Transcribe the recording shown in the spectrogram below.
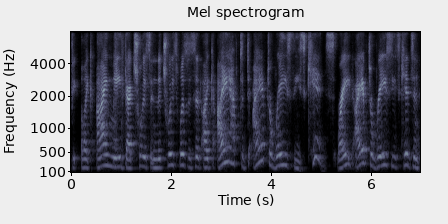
feel like I made that choice. And the choice was is that like I have to I have to raise these kids, right? I have to raise these kids and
